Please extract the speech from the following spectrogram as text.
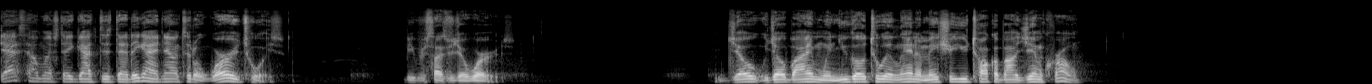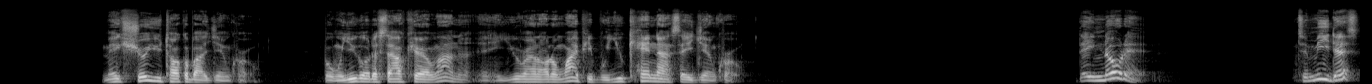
That's how much they got this. That they got it down to the word choice. Be precise with your words. Joe Joe Biden, when you go to Atlanta, make sure you talk about Jim Crow. Make sure you talk about Jim Crow. But when you go to South Carolina and you around all them white people, you cannot say Jim Crow. They know that. To me, that's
